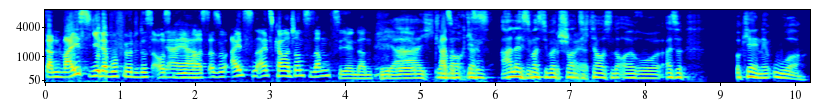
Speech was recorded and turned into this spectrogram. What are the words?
Dann weiß jeder, wofür du das ausgegeben ja. hast. Also eins und eins kann man schon zusammenzählen dann. Ja, Äh, ich glaube also auch, dass sind- alles, was über bescheuert. 20.000 Euro, also okay, eine Uhr.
